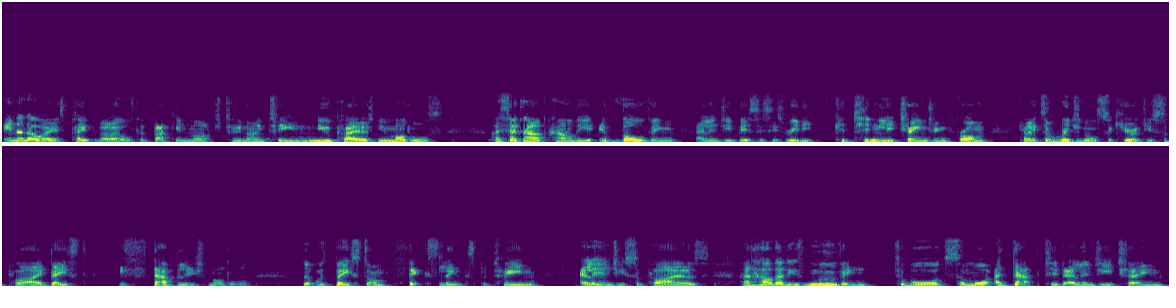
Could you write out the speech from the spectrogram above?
in an OIES paper that I authored back in March 2019, New Players, New Models, I set out how the evolving LNG business is really continually changing from kind of its original security supply based established model that was based on fixed links between LNG suppliers and how that is moving towards a more adaptive LNG chain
